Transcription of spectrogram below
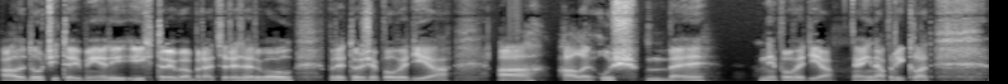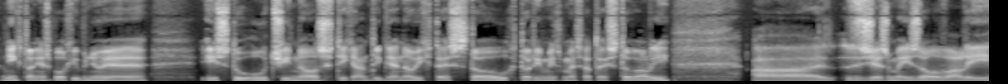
ale do určitej miery ich treba brať s rezervou, pretože povedia A, ale už B nepovedia. Hej, napríklad nikto nespochybňuje istú účinnosť tých antigenových testov, ktorými sme sa testovali a že sme izolovali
